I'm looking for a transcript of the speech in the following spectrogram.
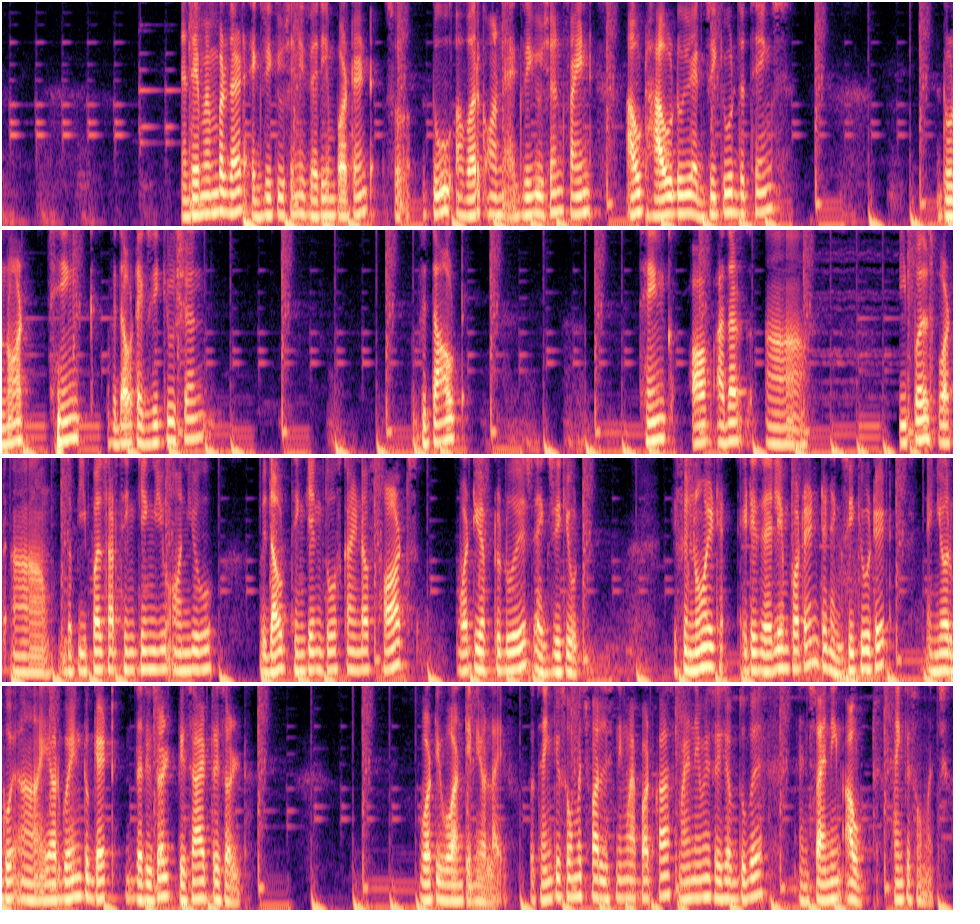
and remember that execution is very important. So do a work on execution. Find out how do you execute the things. Do not think without execution. Without think of other uh, people's what uh, the peoples are thinking you on you without thinking those kind of thoughts. What you have to do is execute if you know it it is really important then execute it and you're uh, you're going to get the result desired result what you want in your life. So thank you so much for listening my podcast. My name is Rishabh Dubey and signing out. Thank you so much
